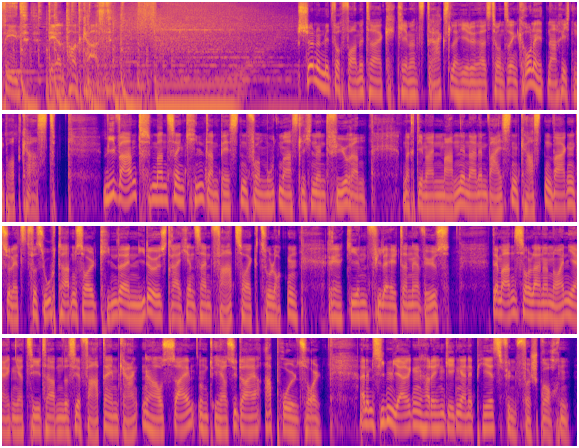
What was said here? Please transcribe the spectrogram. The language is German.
Newsfeed, der Podcast. Schönen Mittwochvormittag, Clemens Draxler hier, du hörst unseren Krone-Hit-Nachrichten-Podcast. Wie warnt man sein Kind am besten vor mutmaßlichen Entführern? Nachdem ein Mann in einem weißen Kastenwagen zuletzt versucht haben soll, Kinder in Niederösterreich in sein Fahrzeug zu locken, reagieren viele Eltern nervös. Der Mann soll einer Neunjährigen erzählt haben, dass ihr Vater im Krankenhaus sei und er sie daher abholen soll. Einem Siebenjährigen hat er hingegen eine PS5 versprochen.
